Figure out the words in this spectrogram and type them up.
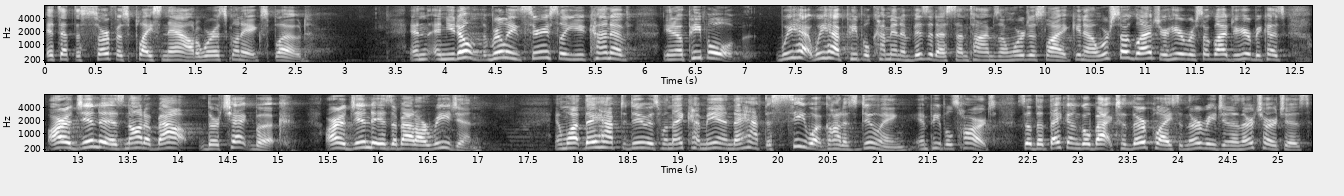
it's at the surface place now to where it's going to explode. And, and you don't really, seriously, you kind of, you know, people, we have, we have people come in and visit us sometimes, and we're just like, you know, we're so glad you're here. We're so glad you're here because our agenda is not about their checkbook. Our agenda is about our region. And what they have to do is when they come in, they have to see what God is doing in people's hearts so that they can go back to their place in their region and their churches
